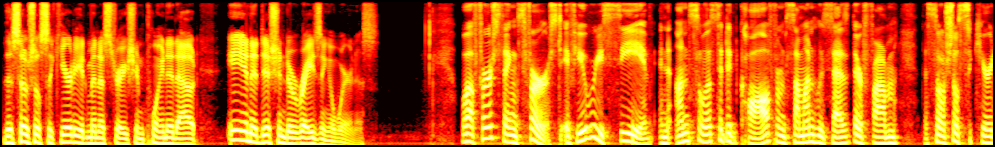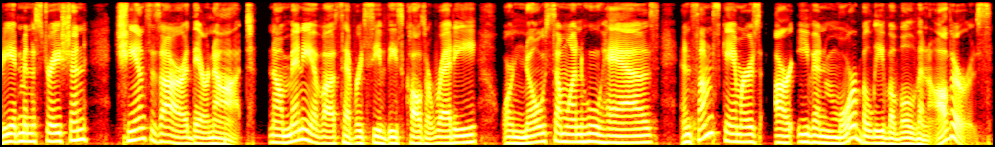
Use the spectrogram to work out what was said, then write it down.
the Social Security Administration pointed out in addition to raising awareness? Well, first things first, if you receive an unsolicited call from someone who says they're from the Social Security Administration, chances are they're not. Now, many of us have received these calls already or know someone who has, and some scammers are even more believable than others.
